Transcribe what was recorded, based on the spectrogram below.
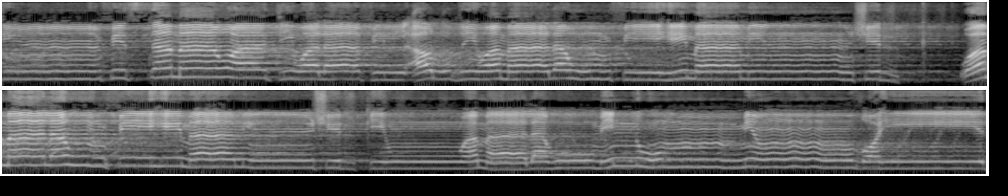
في السماوات ولا في الأرض وما لهم فيهما من شرك وما لهم فيهما من شرك وما له منهم من ظهير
